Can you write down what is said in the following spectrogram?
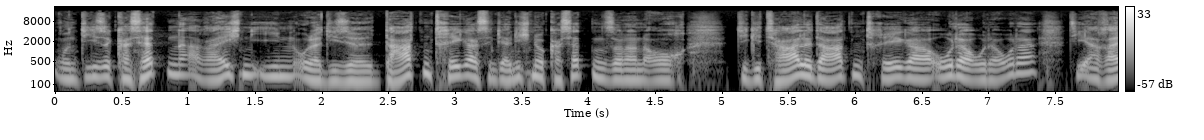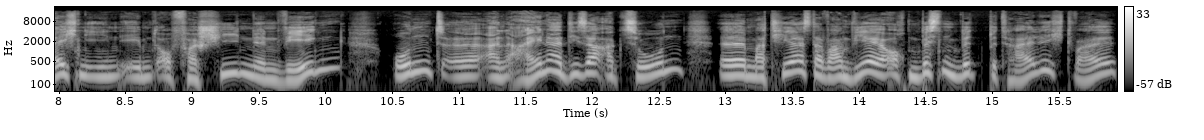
Und diese Kassetten erreichen ihn oder diese Datenträger sind ja nicht nur Kassetten, sondern auch digitale Datenträger oder oder oder, die erreichen ihn eben auf verschiedenen Wegen und äh, an einer dieser Aktionen, äh, Matthias, da waren wir ja auch ein bisschen mit beteiligt, weil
